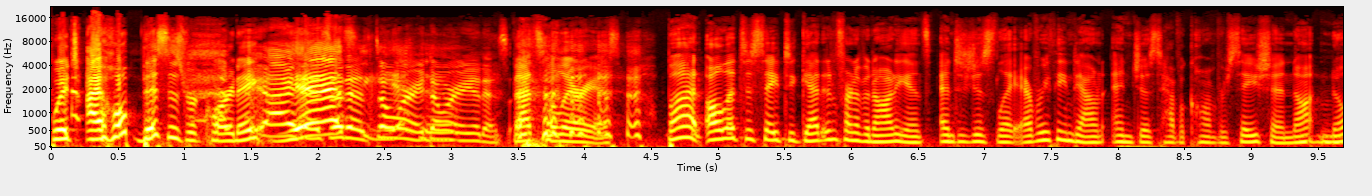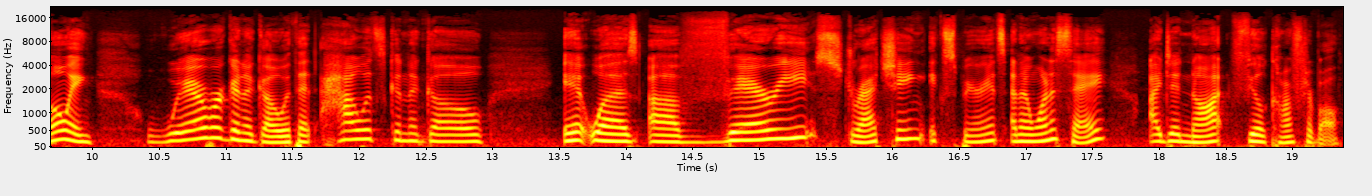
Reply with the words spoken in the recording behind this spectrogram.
Which I hope this is recording. yeah, yes, it is, it is. Don't yes. worry, don't worry, it is. That's hilarious. But all that to say, to get in front of an audience and to just lay everything down and just have a conversation, not Mm-hmm. knowing where we're going to go with it, how it's going to go. It was a very stretching experience. And I want to say, I did not feel comfortable.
